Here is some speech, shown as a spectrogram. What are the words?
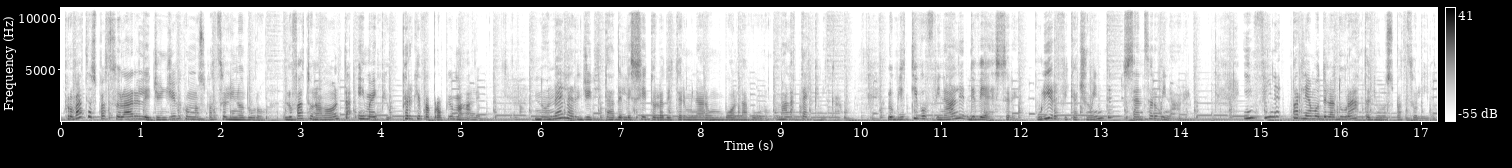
Provate a spazzolare le gengive con uno spazzolino duro, lo fate una volta e mai più, perché fa proprio male. Non è la rigidità delle setole a determinare un buon lavoro, ma la tecnica. L'obiettivo finale deve essere pulire efficacemente senza rovinare. Infine parliamo della durata di uno spazzolino.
